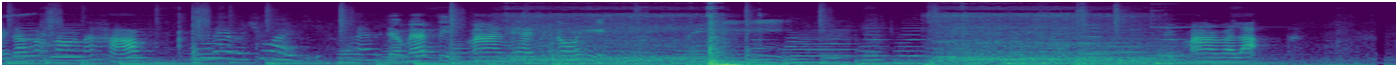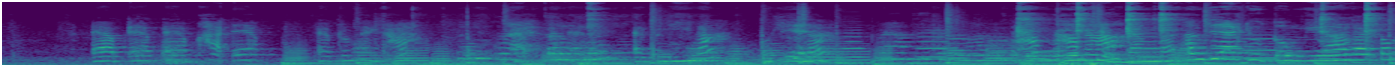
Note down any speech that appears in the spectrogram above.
ไปนับข้างนอกนะครับ แม่ไปช่วยดิเดี๋ยวแม่ปิดม่านไม่ให้พี่โต้เห็นนี่ปิดม่านไว้ละ แอบแอบแอบค่ะแอบแอบตรงไหนคะแอบตรงนี้นะโอเคนะห้ามห้ามเสียงดังนะอันแรกอยู่ตรงนี้ถ้าได้ต้อง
